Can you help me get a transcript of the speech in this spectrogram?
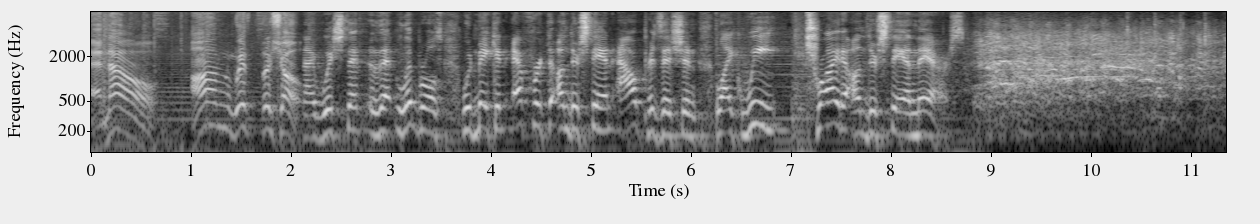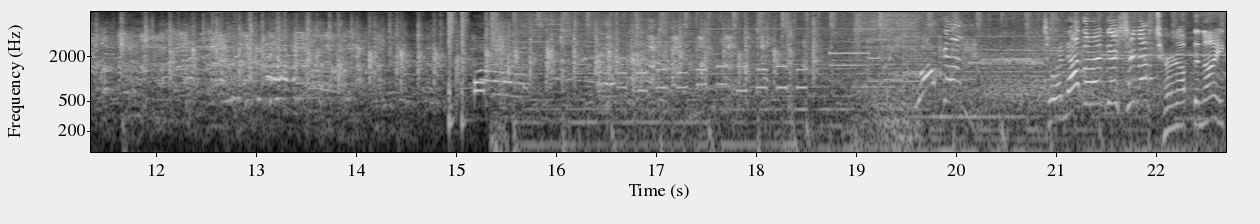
And now, on with the show. I wish that, that liberals would make an effort to understand our position like we try to understand theirs. Welcome to another edition of Turn Up the Night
